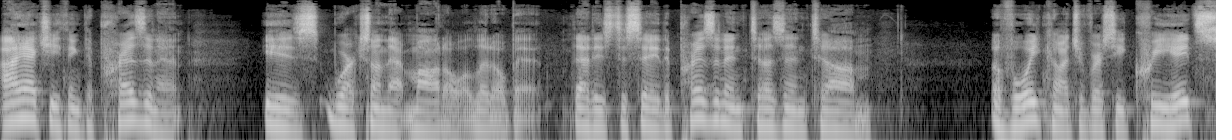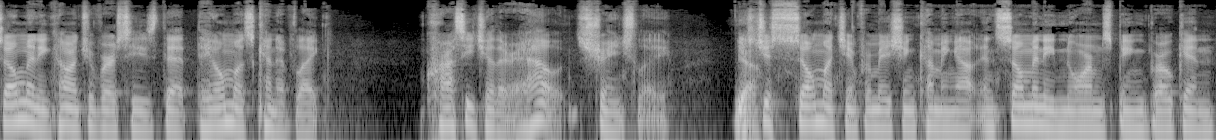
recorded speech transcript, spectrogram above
I actually think the president is works on that model a little bit. That is to say, the president doesn't um, avoid controversy, creates so many controversies that they almost kind of like cross each other out. Strangely, there's Yeah. just so much information coming out and so many norms being broken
